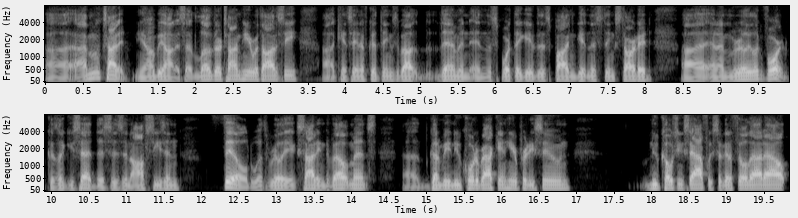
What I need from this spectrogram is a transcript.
uh, I'm excited. You know, I'll be honest. I love their time here with Audacy. I uh, can't say enough good things about them and, and the support they gave to this pod and getting this thing started. Uh, and I'm really looking forward because, like you said, this is an off season filled with really exciting developments. Uh, going to be a new quarterback in here pretty soon. New coaching staff. We still got to fill that out,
